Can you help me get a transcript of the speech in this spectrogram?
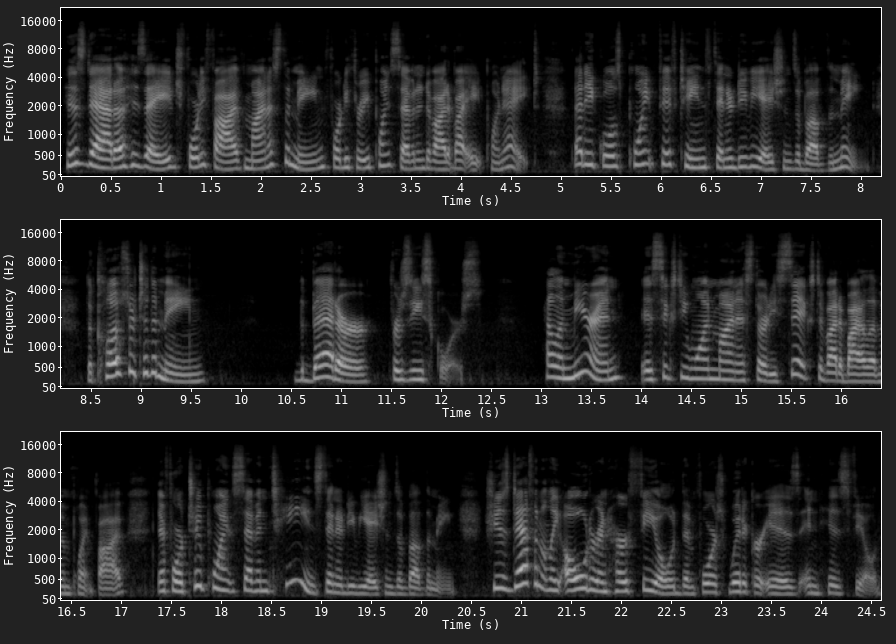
his data, his age, 45, minus the mean, 43.7, and divided by 8.8. That equals 0.15 standard deviations above the mean. The closer to the mean, the better for z-scores. Helen Mirren is 61 minus 36 divided by 11.5, therefore 2.17 standard deviations above the mean. She is definitely older in her field than Forest Whitaker is in his field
